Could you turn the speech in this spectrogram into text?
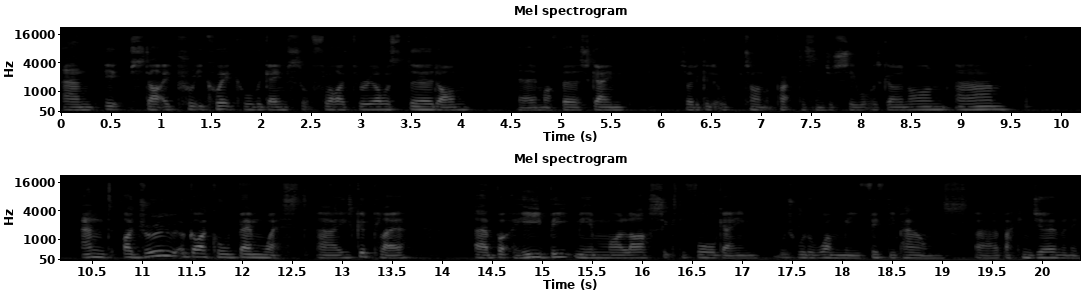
and it started pretty quick. All the games sort of fly through. I was third on uh, in my first game, so I had a good little time to practice and just see what was going on. Um, and I drew a guy called Ben West. Uh, he's a good player, uh, but he beat me in my last 64 game, which would have won me £50 uh, back in Germany.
